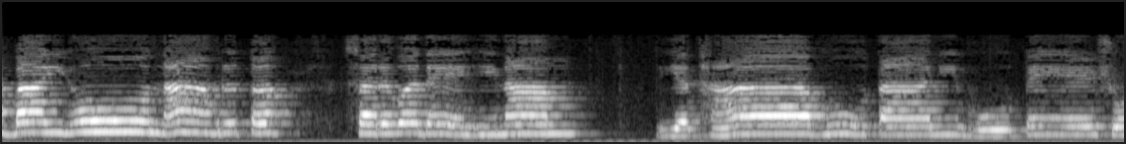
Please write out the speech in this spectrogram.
बाह्यो नावृत सर्वदेहिनाम् यथा भूतानि भूतेषु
